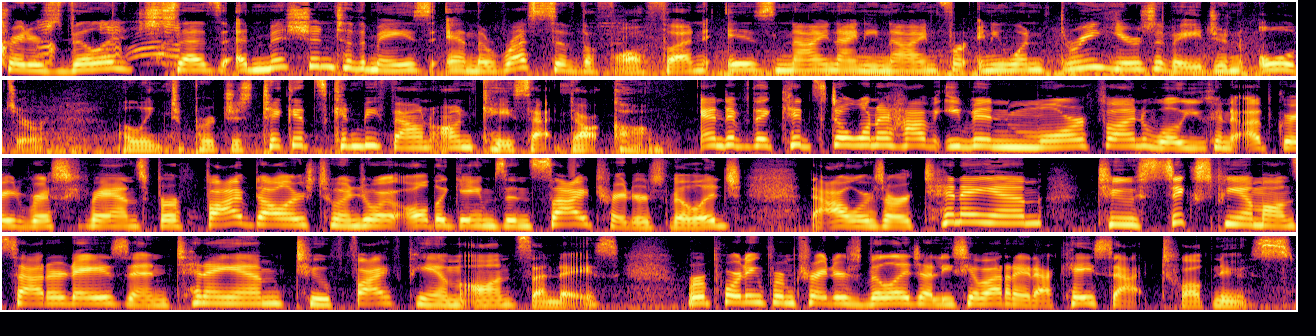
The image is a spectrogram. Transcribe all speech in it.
Traders Village says admission to the maze and the rest of the fall fun is $9.99 for anyone three years of age and older. A link to purchase tickets can be found on ksat.com. And if the kids still want to have even more fun, well, you can upgrade wristbands for $5 to enjoy all the games inside Traders Village. The hours are 10 a.m. to 6 p.m. on Saturdays and 10 a.m. to 5 p.m. on Sundays. Reporting from Traders Village, Alicia Barrera, KSAT 12 News.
